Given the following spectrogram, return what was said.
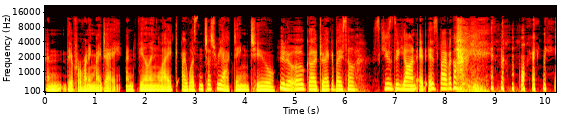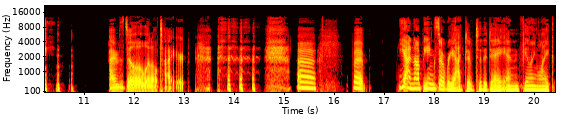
and therefore running my day and feeling like I wasn't just reacting to, you know, oh God, dragging myself. Excuse the yawn. It is five o'clock in the morning. I'm still a little tired. uh, but yeah, not being so reactive to the day and feeling like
